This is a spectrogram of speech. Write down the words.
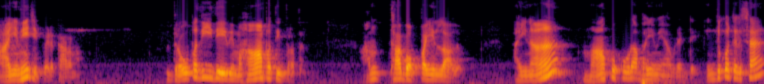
ఆయనే చెప్పాడు కారణం. ద్రౌపదీదేవి మహాపతివ్రత. అంత గొప్ప ఇల్లాలు. అయినా మాకు కూడా భయమే ఆవిడంటే. ఎందుకో తెలుసా?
